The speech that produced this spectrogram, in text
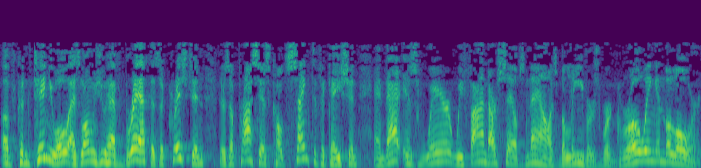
of continual, as long as you have breath as a Christian, there's a process called sanctification, and that is where we find ourselves now as believers. We're growing in the Lord.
